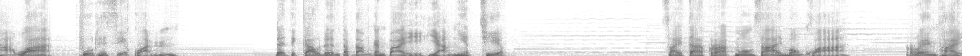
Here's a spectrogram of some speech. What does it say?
หาว่าพูดให้เสียขวัญ ได้แต่ก้าวเดินตามๆกันไปอย่างเงียบเชียบ สายตากราดมองซ้ายมองขวา ระแวงภัย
